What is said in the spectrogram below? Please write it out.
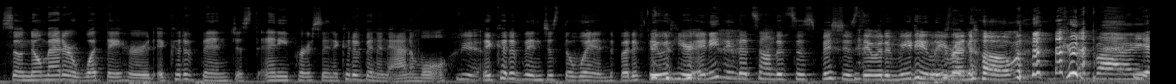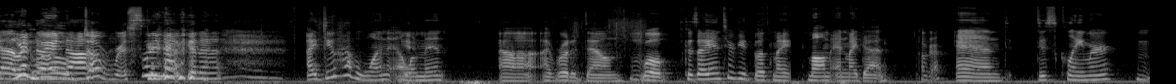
so no matter what they heard, it could have been just any person, it could have been an animal. Yeah. It could have been just the wind, but if they would hear anything that sounded suspicious, they would immediately run like, home. Goodbye. Yeah, you like, know, we're not- don't risk We're it. not gonna. I do have one element. Uh, I wrote it down. Hmm. Well, because I interviewed both my mom and my dad. Okay. And disclaimer, Hmm.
